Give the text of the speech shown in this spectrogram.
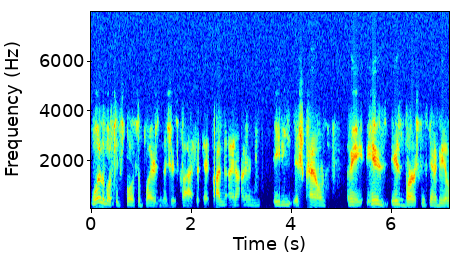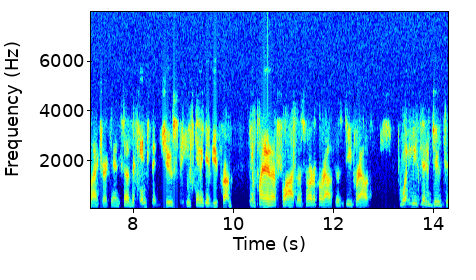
one of the most explosive players in this year's class at, at 5'9", 180 ish pounds. I mean, his his burst is going to be electric, and so the instant juice that he's going to give you from you know, playing in a slot, those vertical routes, those deep routes, what he's going to do to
